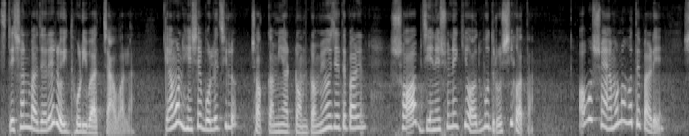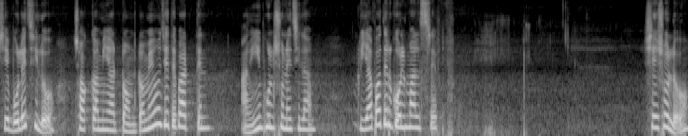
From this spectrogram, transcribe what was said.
স্টেশন বাজারের ওই ধরিবার চাওয়ালা। কেমন হেসে বলেছিল ছক্কা মিয়ার টমটমেও যেতে পারেন। সব জেনে শুনে কি অদ্ভুত রসিকতা। অবশ্য এমনও হতে পারে, সে বলেছিল ছক্কা মিয়ার টমটমেও যেতে পারতেন। আমিই ভুল শুনেছিলাম। ক্রিয়াপদের গোলমাল, স্রেফ। শেষ হলো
